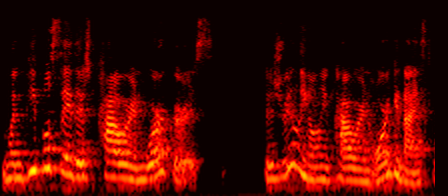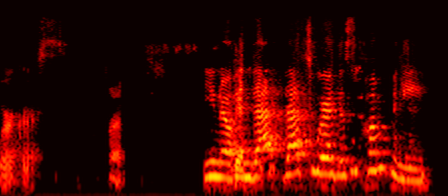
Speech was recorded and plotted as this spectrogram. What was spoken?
when people say there's power in workers, there's really only power in organized workers. Right. You know, and that that's where this company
